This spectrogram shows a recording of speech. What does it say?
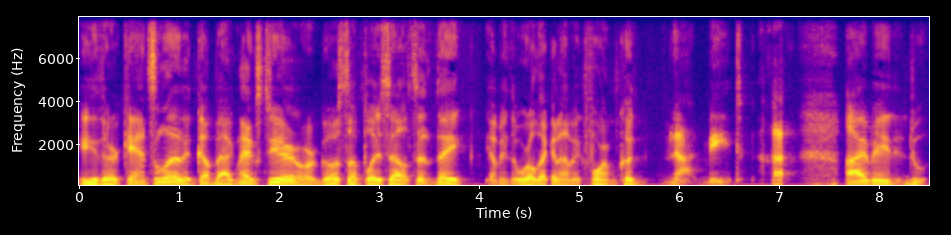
either cancel it and come back next year or go someplace else. And they, I mean, the World Economic Forum could not meet. I mean, do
